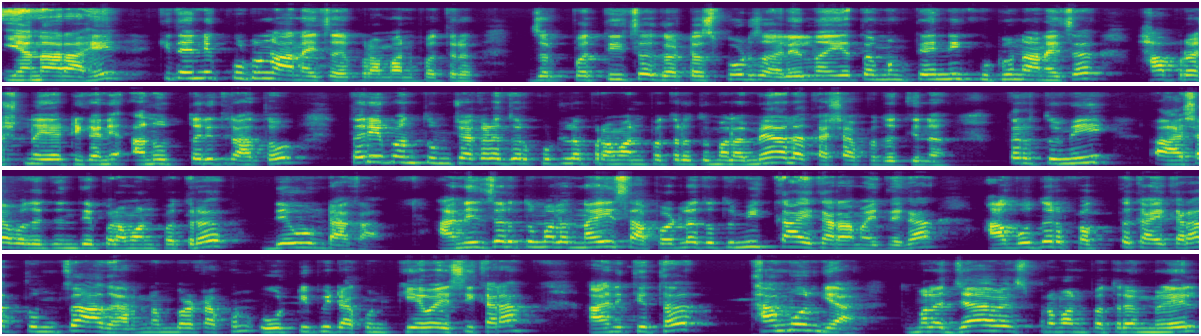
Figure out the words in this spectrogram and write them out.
येणार आहे की त्यांनी कुठून आणायचं प्रमाणपत्र? जर पतीचं घटस्फोट झालेलं नाही तर मग त्यांनी कुठून आणायचं? हा प्रश्न या ठिकाणी अनुत्तरित राहतो. तरी पण तुमच्याकडे जर कुठलं प्रमाणपत्र तुम्हाला मिळालं कशा पद्धतीनं तर तुम्ही अशा पद्धतीने ते प्रमाणपत्र देऊन टाका. आणि जर तुम्हाला नाही सापडलं तर तुम्ही काय करा माहितीये का? अगोदर फक्त काय करा तुमचा आधार नंबर टाकून ओटीपी टाकून केवायसी करा आणि तिथं थांबून घ्या. तुम्हाला ज्या वेळेस प्रमाणपत्र मिळेल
